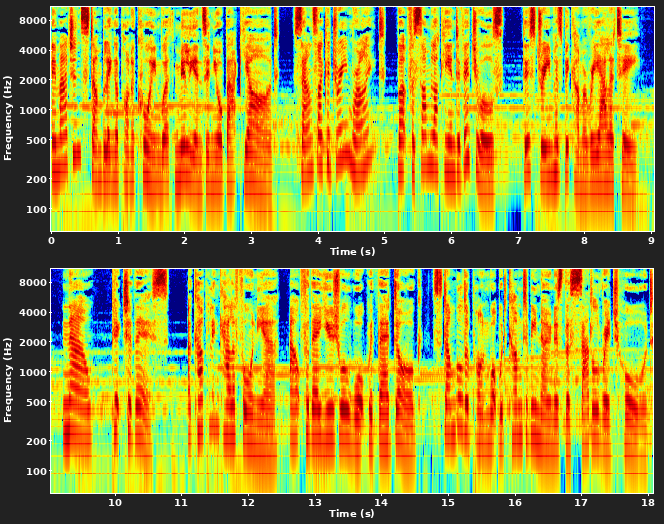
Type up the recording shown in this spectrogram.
Imagine stumbling upon a coin worth millions in your backyard. Sounds like a dream, right? But for some lucky individuals, this dream has become a reality. Now, picture this. A couple in California, out for their usual walk with their dog, stumbled upon what would come to be known as the Saddle Ridge Hoard.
